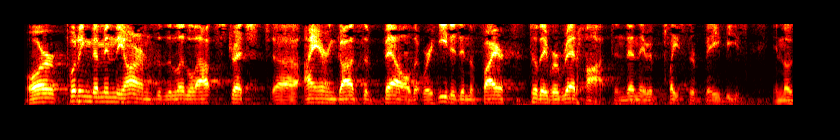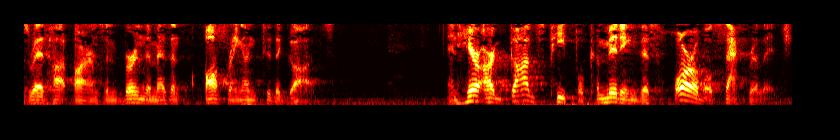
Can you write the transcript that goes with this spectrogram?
or putting them in the arms of the little outstretched uh, iron gods of Bel that were heated in the fire till they were red hot, and then they would place their babies in those red hot arms and burn them as an offering unto the gods. And here are God's people committing this horrible sacrilege.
